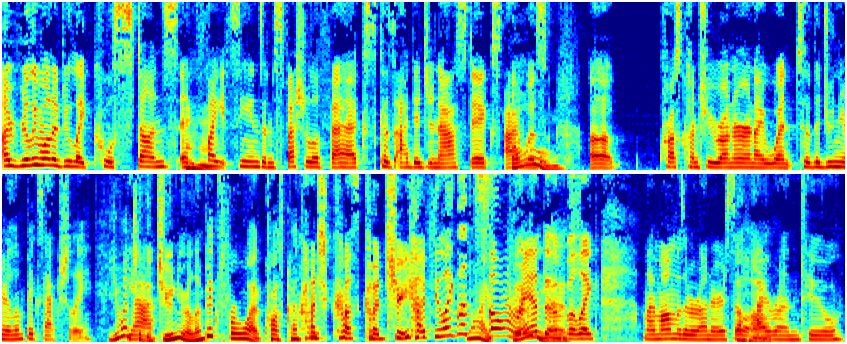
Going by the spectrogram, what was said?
I really want to do like cool stunts and Mm-hmm. fight scenes and special effects because I did gymnastics. I was Oh. a cross country runner and I went to the Junior Olympics actually. You went to the Junior Olympics for what? Cross country? cross cross country. I feel like that's My so random, but like my mom was a runner, so Uh-huh. I run too.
